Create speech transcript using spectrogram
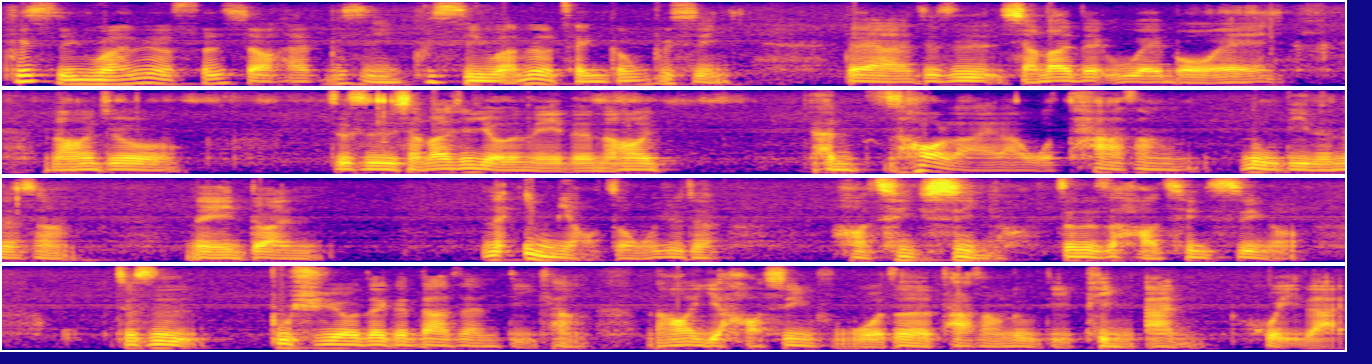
不行，我还 没有生小孩，不行，不行，我还没有成功，不行。对啊，就是想到一堆无为博哎，然后就就是想到一些有的没的，然后。很后来啊，我踏上陆地的那上那一段那一秒钟，我觉得好庆幸哦，真的是好庆幸哦，就是不需要再跟大自然抵抗，然后也好幸福，我真的踏上陆地平安回来，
